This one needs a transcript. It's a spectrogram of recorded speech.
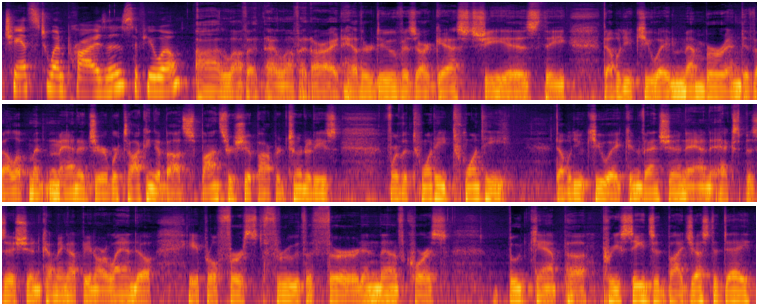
chance to win prizes, if you will. I love it. I love it. All right. Heather Duve is our guest. She is the WQA member and development manager. We're talking about sponsorship opportunities for the 2020 WQA convention and exposition coming up in Orlando, April 1st through the 3rd. And then, of course, boot camp uh, precedes it by just a day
